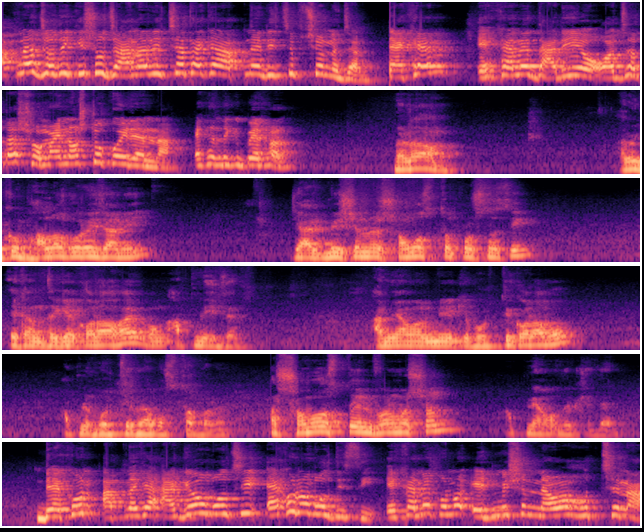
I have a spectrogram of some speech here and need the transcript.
আপনার যদি কিছু জানার ইচ্ছা থাকে আপনি রিসেপশনে যান। দেখেন এখানে দাঁড়িয়ে অযথা সময় নষ্ট করেন না। এখান থেকে বের হন। ম্যাডাম আমি খুব ভালো করে জানি যে অ্যাডমিশনের সমস্ত প্রসেসিং এখান থেকে করা হয় এবং আপনিই দেন। আমি আমার মেয়েকে ভর্তি করাবো। আপনি ভর্তির ব্যবস্থা করেন। আর সমস্ত ইনফরমেশন আপনি আমাদেরকে দেন। দেখুন আপনাকে আগেও বলছি এখনও বলতেছি এখানে কোনো এডমিশন নেওয়া হচ্ছে না।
